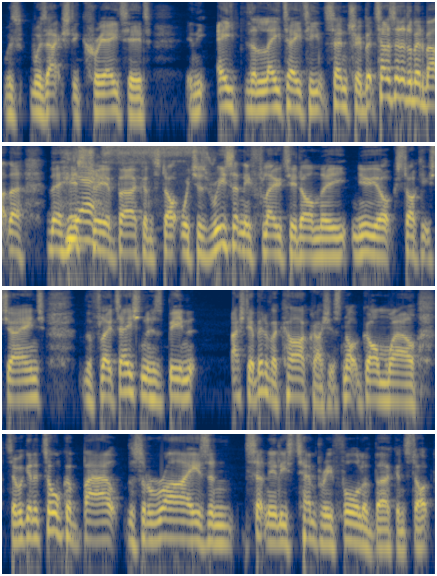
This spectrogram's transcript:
was was actually created in the eight, the late 18th century. But tell us a little bit about the the history yes. of Birkenstock, which has recently floated on the New York Stock Exchange. The flotation has been actually a bit of a car crash. It's not gone well. So we're going to talk about the sort of rise and certainly at least temporary fall of Birkenstock.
